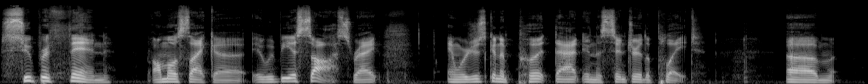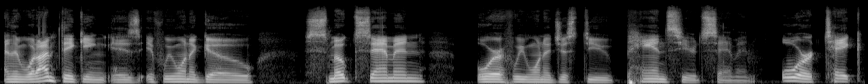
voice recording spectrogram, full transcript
super thin, almost like a. It would be a sauce, right? And we're just gonna put that in the center of the plate. Um, and then what I'm thinking is if we want to go smoked salmon, or if we want to just do pan seared salmon, or take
